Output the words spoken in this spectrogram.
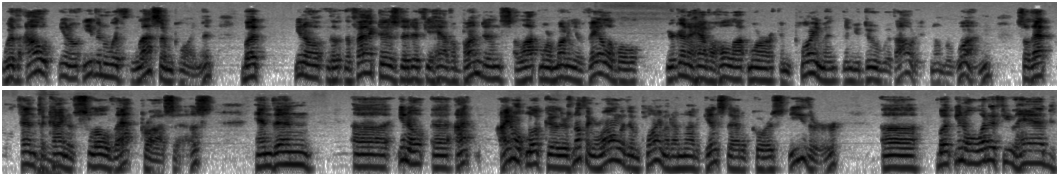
without, you know, even with less employment. But, you know, the, the fact is that if you have abundance, a lot more money available, you're going to have a whole lot more employment than you do without it, number one. So that will tend to mm-hmm. kind of slow that process. And then, uh, you know, uh, I, I don't look, uh, there's nothing wrong with employment. I'm not against that, of course, either. Uh, but, you know, what if you had,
